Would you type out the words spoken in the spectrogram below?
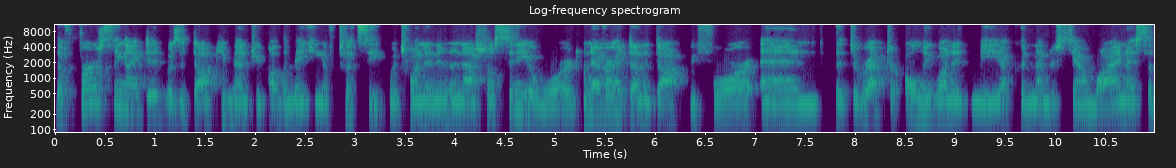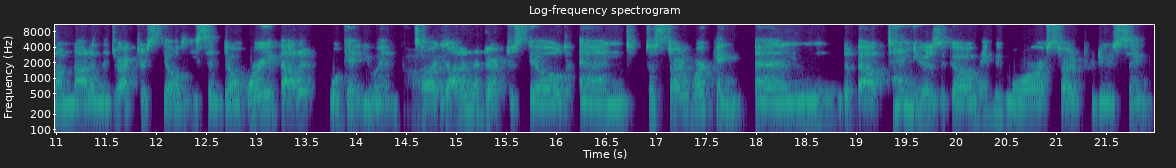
The first thing I did was a documentary called The Making of Tootsie, which won an International Cine Award. Never had done a doc before. And the director only wanted me. I couldn't understand why. And I said, I'm not in the Directors Guild. He said, Don't worry about it. We'll get you in. So I got in the Directors Guild and just started working. And about 10 years years ago, maybe more, started producing.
